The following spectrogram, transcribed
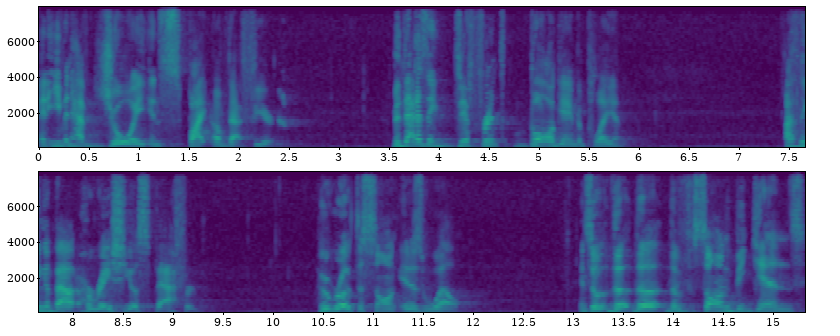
and even have joy in spite of that fear. I mean, that is a different ball game to play in. I think about Horatio Spafford, who wrote the song It Is Well. And so the, the, the song begins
